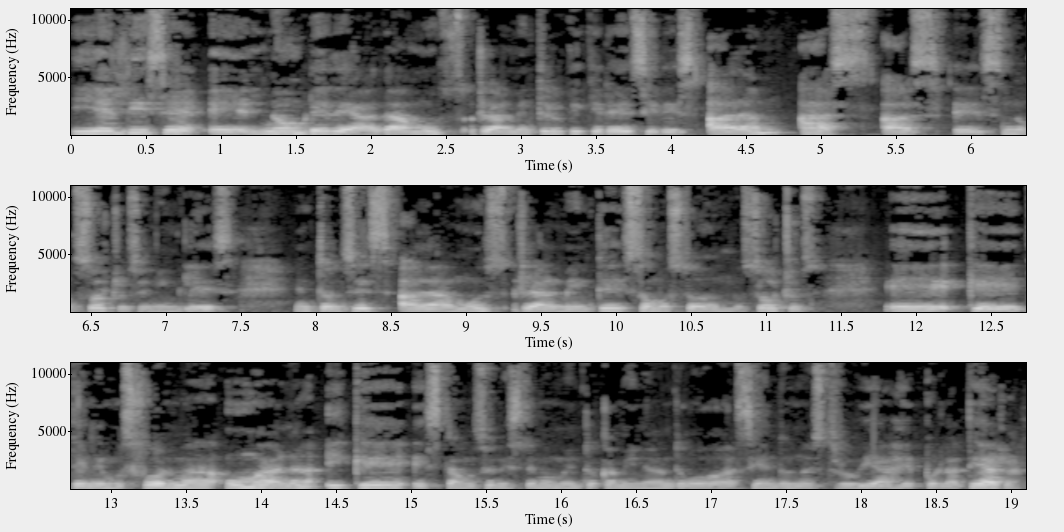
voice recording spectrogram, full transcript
Y él dice el nombre de Adamus, realmente lo que quiere decir es Adam, as, as es nosotros en inglés. Entonces, Adamus realmente somos todos nosotros. Eh, que tenemos forma humana y que estamos en este momento caminando o haciendo nuestro viaje por la tierra.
